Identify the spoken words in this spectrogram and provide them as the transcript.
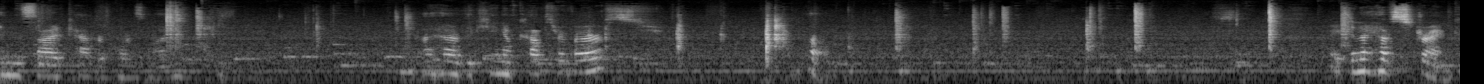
inside Capricorn's mind. I have the King of Cups reversed. Oh, and I have strength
